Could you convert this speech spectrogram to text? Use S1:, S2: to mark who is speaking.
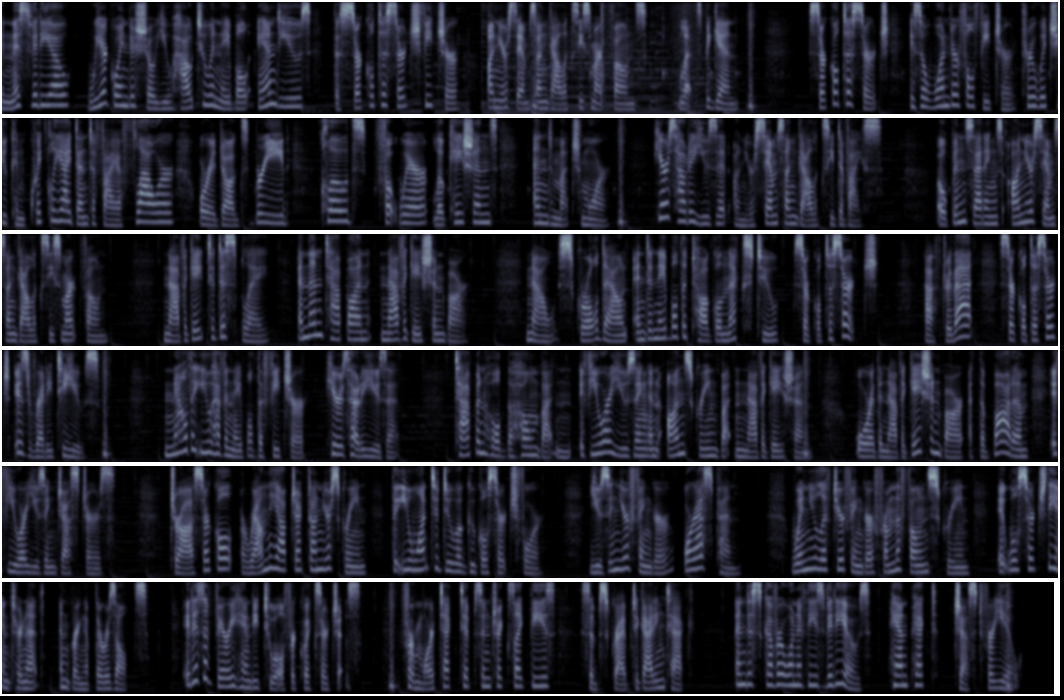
S1: In this video, we are going to show you how to enable and use the Circle to Search feature on your Samsung Galaxy smartphones. Let's begin. Circle to Search is a wonderful feature through which you can quickly identify a flower or a dog's breed, clothes, footwear, locations, and much more. Here's how to use it on your Samsung Galaxy device. Open Settings on your Samsung Galaxy smartphone. Navigate to Display, and then tap on Navigation Bar. Now scroll down and enable the toggle next to Circle to Search. After that, Circle to Search is ready to use. Now that you have enabled the feature, here's how to use it. Tap and hold the Home button if you are using an on-screen button navigation, or the navigation bar at the bottom if you are using gestures. Draw a circle around the object on your screen that you want to do a Google search for, using your finger or S Pen. When you lift your finger from the phone's screen, it will search the internet and bring up the results. It is a very handy tool for quick searches. For more tech tips and tricks like these, subscribe to Guiding Tech and discover one of these videos handpicked just for you.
